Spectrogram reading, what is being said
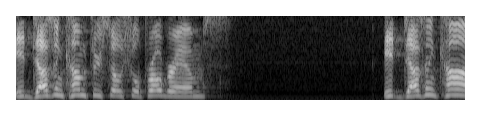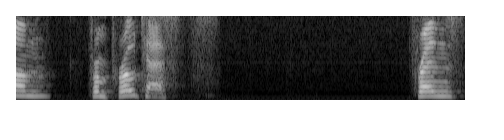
It doesn't come through social programs. It doesn't come from protests. Friends,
